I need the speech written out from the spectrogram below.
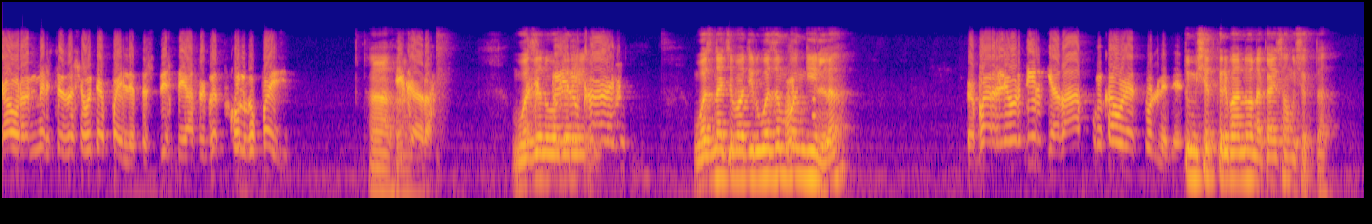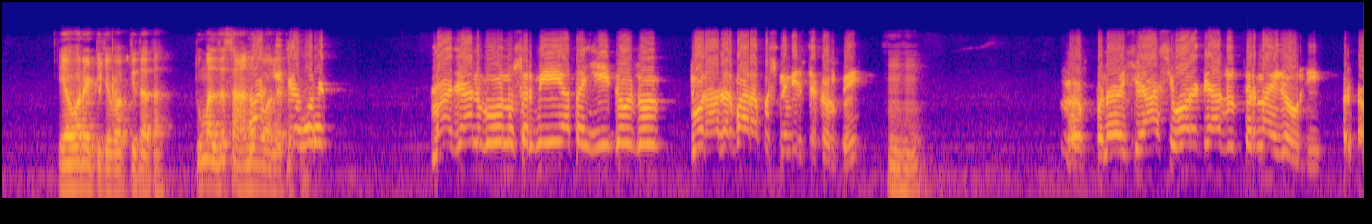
गावरान मिरच्या जशा होत्या पहिल्या तसं दिसते. असं गत खोलग पाहिजे. हां हां. इकायला वजन वगैरे वजनाच्या बाबतीत वजन पण घेईल ना? भरल्यावर देईल की आता आपण कवड्यात सोडले ते. तुम्ही शेतकरी बांधवांना काय सांगू शकता? या व्हरायटीच्या बाबतीत आता. तुम्हाला जसा अनुभव आला बाकीच्या तसा. वरात- माझ्या अनुभवानुसार मी आता ही जवळजवळ दोन हजार बारा पासून मिरच्या करतोय. हम्म, हम्म. अं, पण ही अशी वराठी अजून तर नाही गवली बरं का.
